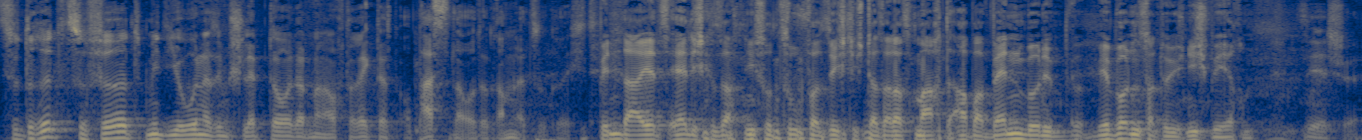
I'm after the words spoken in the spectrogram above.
zu dritt, zu viert mit Jonas im Schlepptau, dass man auch direkt das passende Autogramm dazu kriegt. Bin da jetzt ehrlich gesagt nicht so zuversichtlich, dass er das macht, aber wenn, würde, wir würden uns natürlich nicht wehren. Sehr schön.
